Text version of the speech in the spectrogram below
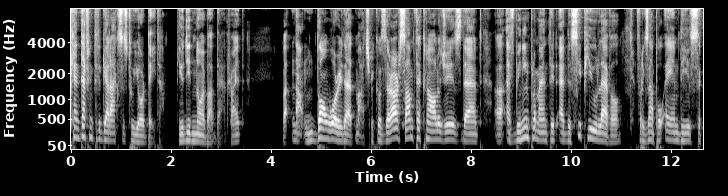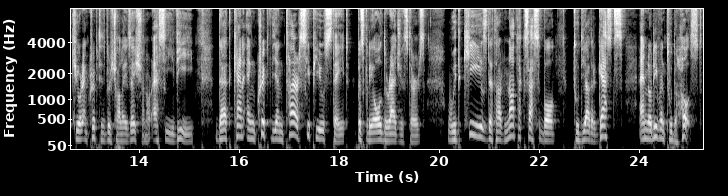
can definitely get access to your data. You didn't know about that right but now, don't worry that much because there are some technologies that uh, have been implemented at the CPU level, for example, AMD's Secure Encrypted Virtualization or SEV, that can encrypt the entire CPU state, basically all the registers, with keys that are not accessible to the other guests and not even to the host.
